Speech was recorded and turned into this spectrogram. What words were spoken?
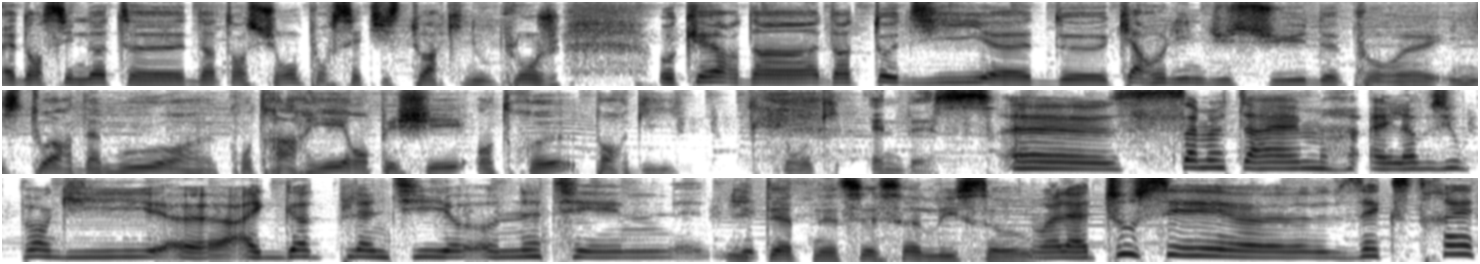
euh, dans ses notes euh, d'intention pour cette histoire qui nous plonge au cœur d'un taudis euh, de Caroline du Sud pour une histoire d'amour contrarié, empêché entre Porgy donc Endes. Euh, summertime, I love you, Porgy. Uh, I got plenty of nothing. It necessarily so. Voilà, tous ces euh, extraits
